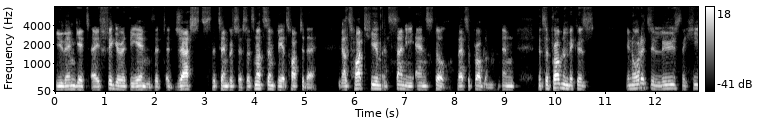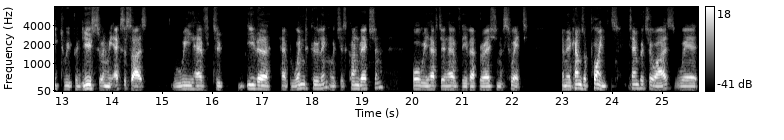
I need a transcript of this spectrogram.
you then get a figure at the end that adjusts the temperature. So it's not simply it's hot today. It's hot, humid, sunny, and still. That's a problem. And it's a problem because in order to lose the heat we produce when we exercise, we have to either have wind cooling, which is convection, or we have to have the evaporation of sweat. And there comes a point, temperature wise, where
